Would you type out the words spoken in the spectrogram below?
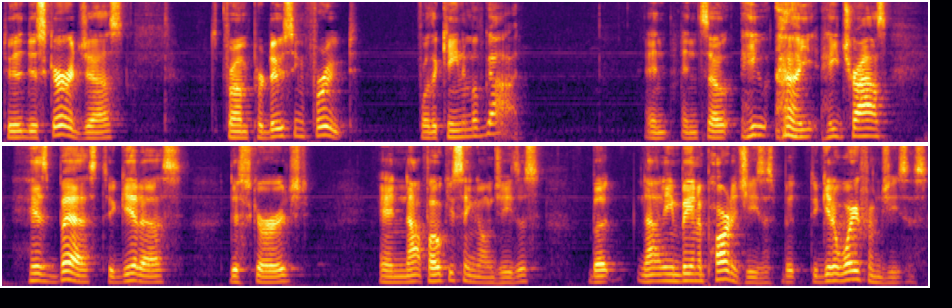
to discourage us from producing fruit for the kingdom of God. And and so he he tries his best to get us discouraged and not focusing on Jesus, but not even being a part of Jesus, but to get away from Jesus.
